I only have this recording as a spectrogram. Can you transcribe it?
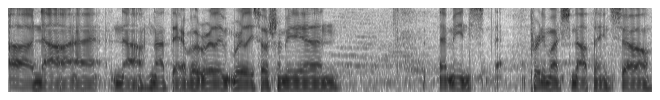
Uh, no, I, no, not there, but really, really social media, and that means pretty much nothing. So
